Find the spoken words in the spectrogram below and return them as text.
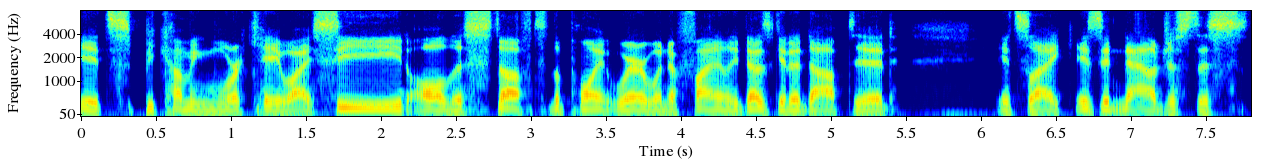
it's becoming more KYC, all this stuff to the point where when it finally does get adopted, it's like, is it now just this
